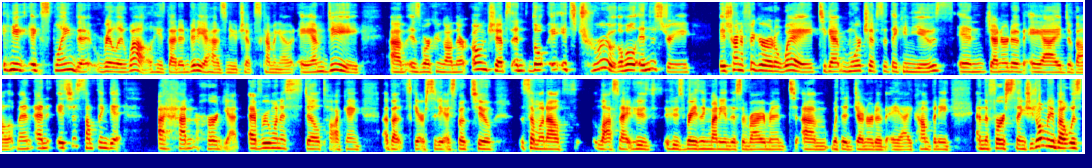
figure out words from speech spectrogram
he explained it really well. He said Nvidia has new chips coming out. AMD um, is working on their own chips, and though it's true, the whole industry is trying to figure out a way to get more chips that they can use in generative AI development. And it's just something that I hadn't heard yet. Everyone is still talking about scarcity. I spoke to someone else last night who's who's raising money in this environment um, with a generative AI company, and the first thing she told me about was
